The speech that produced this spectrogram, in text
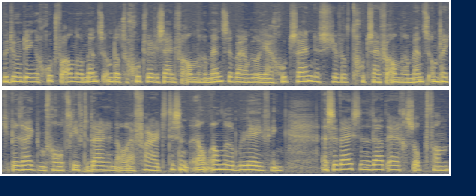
We doen dingen goed voor andere mensen omdat we goed willen zijn voor andere mensen. Waarom wil jij goed zijn? Dus je wilt goed zijn voor andere mensen omdat je de rijkdom van Gods liefde daarin al ervaart. Het is een andere beleving. En ze wijst inderdaad ergens op van.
